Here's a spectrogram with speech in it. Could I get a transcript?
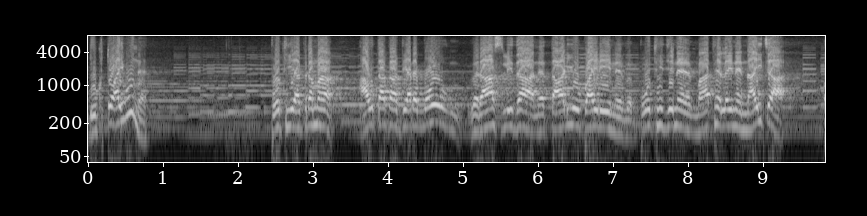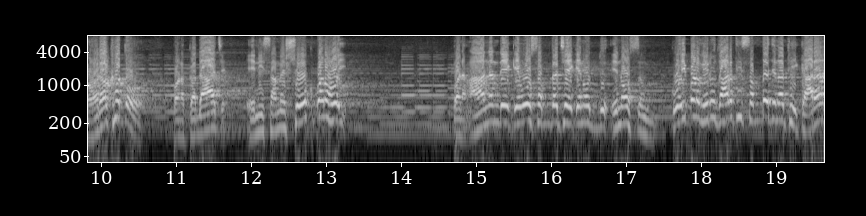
દુઃખ તો આવ્યું ને. પોથયાત્રામાં આવતા હતા ત્યારે બહુ રાસ લીધા અને તાળીઓ પાડી ને પોથીજીને માથે લઈને નાઈચા હરખ હતો. પણ કદાચ એની સામે શોક પણ હોય. પણ આનંદ એક એવો શબ્દ છે કે એનો એનો કોઈ પણ વિરુદ્ધાર્થી શબ્દ જ નથી. કારણ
